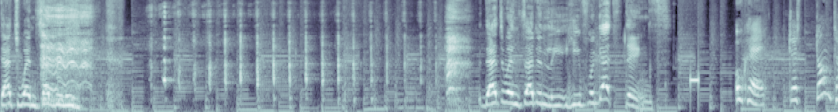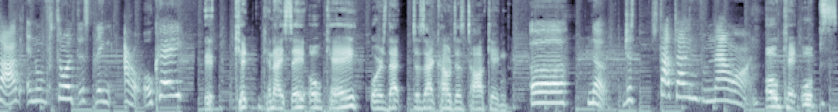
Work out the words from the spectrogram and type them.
That's when suddenly. That's when suddenly he forgets things. Okay, just don't talk and we'll sort this thing out, okay? Eh, Can, can I say okay? Or is that does that count as talking? Uh, no. Just stop talking from now on. Okay, oops.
